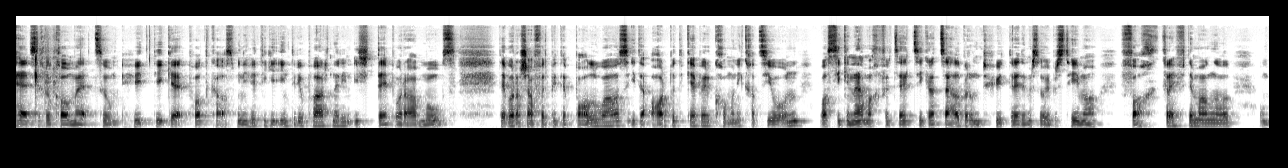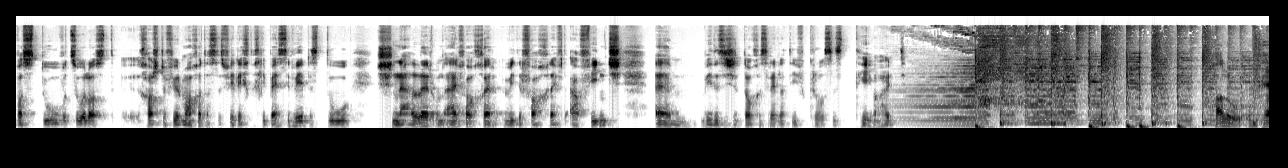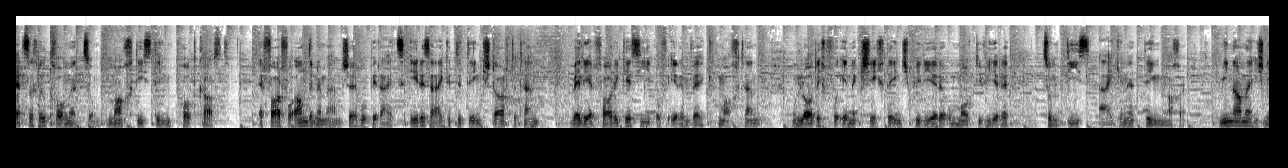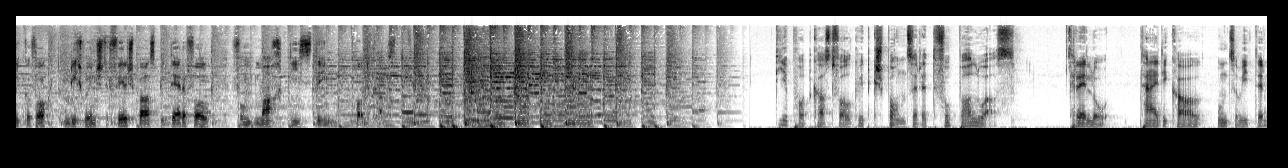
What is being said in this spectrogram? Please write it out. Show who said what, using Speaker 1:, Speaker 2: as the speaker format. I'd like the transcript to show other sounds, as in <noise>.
Speaker 1: Herzlich willkommen zum heutigen Podcast. Meine heutige Interviewpartnerin ist Deborah Moos. Deborah arbeitet bei der Balwas in der Arbeitgeberkommunikation. Was sie genau macht, erzählt sie gerade selber. Und heute reden wir so über das Thema Fachkräftemangel und was du, wo zulässt, kannst dafür machen, dass es vielleicht ein bisschen besser wird, dass du schneller und einfacher wieder Fachkräfte auch findest. Ähm, weil das ist ja doch ein relativ großes Thema heute. Hallo und herzlich willkommen zum Mach dein Ding Podcast. Erfahre von anderen Menschen, die bereits ihr eigenes Ding gestartet haben, welche Erfahrungen sie auf ihrem Weg gemacht haben und lade dich von ihren Geschichten inspirieren und motivieren, zum dein eigenes Ding zu machen. Mein Name ist Nico Vogt und ich wünsche dir viel Spaß bei dieser Folge vom Mach dein Ding Podcast. Diese Podcast-Folge wird gesponsert von Balwas. Trello, Tidal und so weiter.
